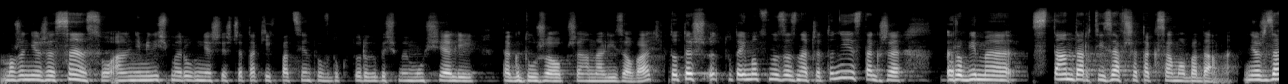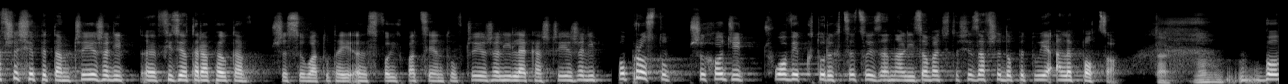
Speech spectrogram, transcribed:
może nie, że sensu, ale nie mieliśmy również jeszcze takich pacjentów, do których byśmy musieli tak dużo przeanalizować. To też tutaj mocno zaznaczę, to nie jest tak, że robimy standard i zawsze tak samo badamy. Ponieważ zawsze się pytam, czy jeżeli e, fizjoterapeuta przysyła tutaj e, swoich pacjentów, czy jeżeli lekarz, czy jeżeli po prostu przychodzi człowiek, który chce coś zanalizować, to się zawsze dopytuje, ale po co? Tak, no, Bo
